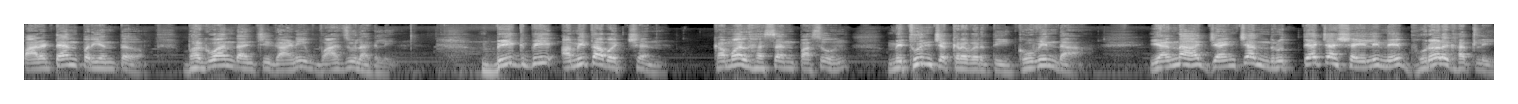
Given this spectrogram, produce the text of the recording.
पार्ट्यांपर्यंत भगवानदांची गाणी वाजू लागली. बिग बी अमिताभ बच्चन कमल हसनपासून मिथुन चक्रवर्ती गोविंदा यांना ज्यांच्या नृत्याच्या शैलीने भुरळ घातली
